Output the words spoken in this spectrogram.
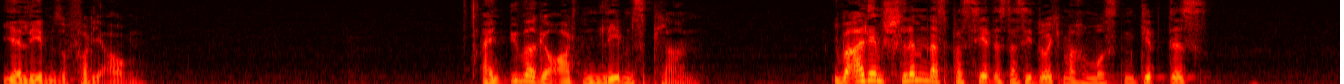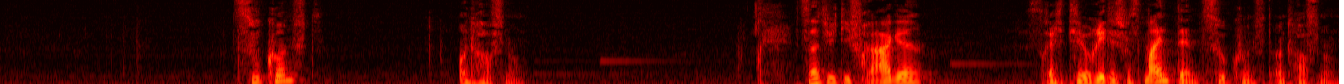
ihr Leben so vor die Augen. Einen übergeordneten Lebensplan. Über all dem Schlimmen, das passiert ist, das sie durchmachen mussten, gibt es Zukunft und Hoffnung. Jetzt ist natürlich die Frage, ist recht theoretisch, was meint denn Zukunft und Hoffnung?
